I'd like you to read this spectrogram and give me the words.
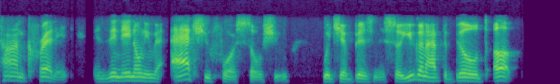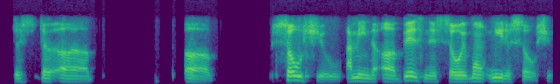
time credit, and then they don't even ask you for a social with your business. So you're gonna have to build up the the uh, uh, social. I mean the uh, business, so it won't need a social.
